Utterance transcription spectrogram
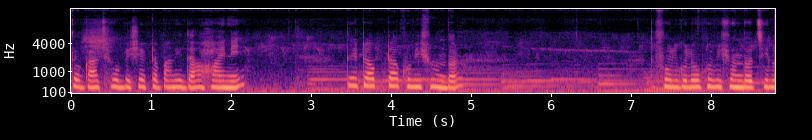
তো গাছেও বেশি একটা পানি দেওয়া হয়নি। তো এই টবটা খুবই সুন্দর। তো ফুলগুলো খুবই সুন্দর ছিল।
